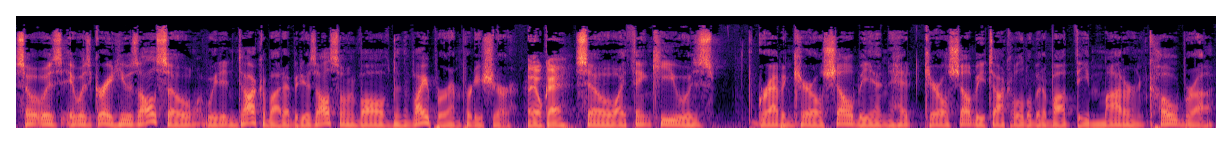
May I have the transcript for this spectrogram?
So it was it was great. He was also we didn't talk about it, but he was also involved in the Viper. I'm pretty sure. Okay. So I think he was grabbing Carroll Shelby and had Carroll Shelby talk a little bit about the modern Cobra,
